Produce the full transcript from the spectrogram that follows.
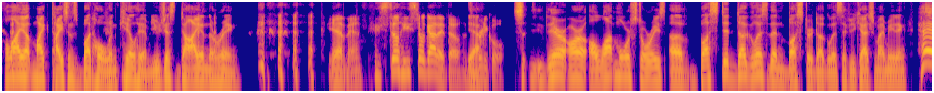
fly up Mike Tyson's butthole and kill him. You just die in the ring. yeah, man. He's still he's still got it though. It's Yeah. pretty cool. So there are a lot more stories of busted Douglas than Buster Douglas, if you catch my meaning. Hey,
